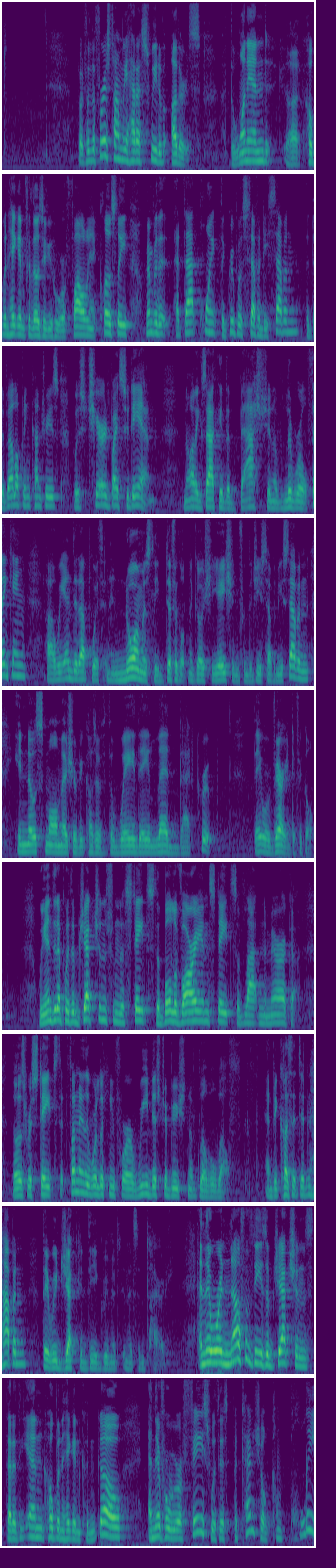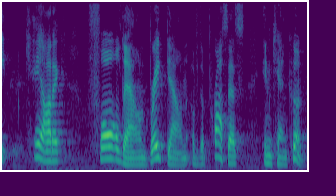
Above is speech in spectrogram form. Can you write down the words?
But for the first time, we had a suite of others. At the one end, uh, Copenhagen, for those of you who were following it closely, remember that at that point, the group of 77, the developing countries, was chaired by Sudan. Not exactly the bastion of liberal thinking. Uh, we ended up with an enormously difficult negotiation from the G77, in no small measure because of the way they led that group. They were very difficult. We ended up with objections from the states, the Bolivarian states of Latin America. Those were states that fundamentally were looking for a redistribution of global wealth. And because it didn't happen, they rejected the agreement in its entirety. And there were enough of these objections that at the end Copenhagen couldn't go, and therefore we were faced with this potential complete chaotic fall down, breakdown of the process in Cancun.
